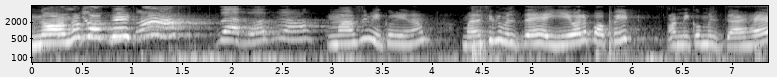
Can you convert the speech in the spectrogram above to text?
नॉर्मल पॉपेट मनसी मेरे को लेना। मनसी को मिलता है। ये वाला पॉपेट और मेरे को मिलता है।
